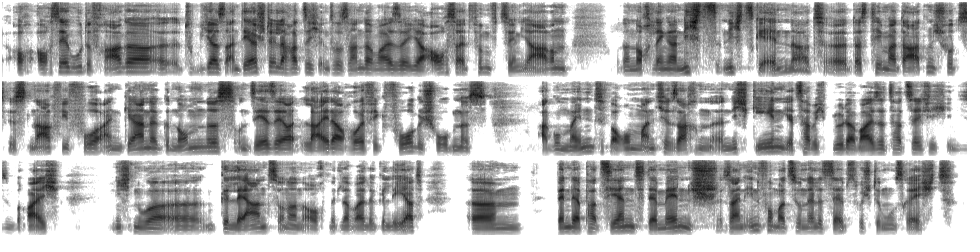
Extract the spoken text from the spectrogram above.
Auch, auch sehr gute Frage, äh, Tobias. An der Stelle hat sich interessanterweise ja auch seit 15 Jahren oder noch länger nichts, nichts geändert. Äh, das Thema Datenschutz ist nach wie vor ein gerne genommenes und sehr, sehr leider häufig vorgeschobenes Argument, warum manche Sachen äh, nicht gehen. Jetzt habe ich blöderweise tatsächlich in diesem Bereich nicht nur äh, gelernt, sondern auch mittlerweile gelehrt. Ähm, wenn der Patient, der Mensch sein informationelles Selbstbestimmungsrecht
